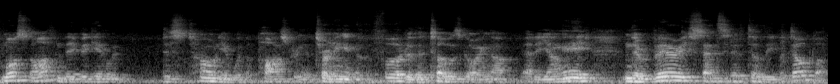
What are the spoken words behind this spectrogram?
Most often they begin with dystonia, with the posturing, the turning into the foot or the toes going up at a young age. And they're very sensitive to levodopa.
